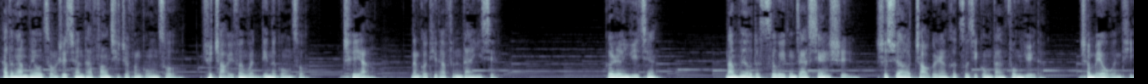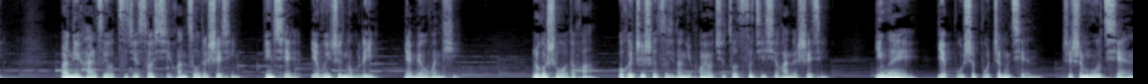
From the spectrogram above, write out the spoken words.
她的男朋友总是劝她放弃这份工作，去找一份稳定的工作，这样能够替她分担一些。个人愚见。男朋友的思维更加现实，是需要找个人和自己共担风雨的，这没有问题。而女孩子有自己所喜欢做的事情，并且也为之努力，也没有问题。如果是我的话，我会支持自己的女朋友去做自己喜欢的事情，因为也不是不挣钱，只是目前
